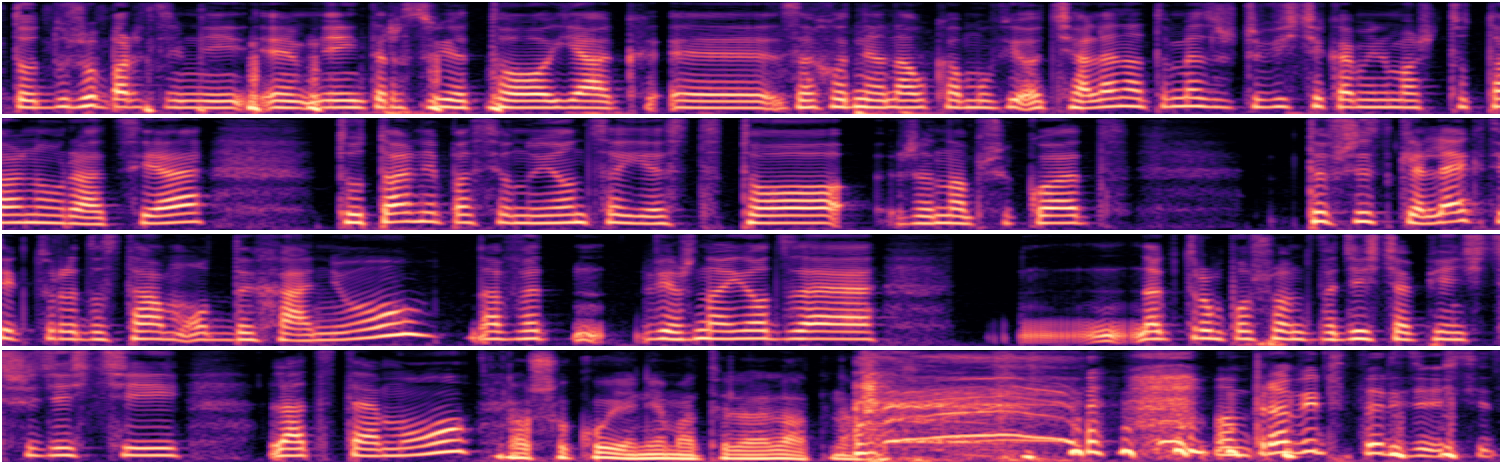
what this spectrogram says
To dużo bardziej mnie, mnie interesuje to, jak y, zachodnia nauka mówi o ciele. Natomiast rzeczywiście, Kamil, masz totalną rację. Totalnie pasjonujące jest to, że na przykład te wszystkie lekcje, które dostałam o oddychaniu, nawet wiesz, na jodze, na którą poszłam 25-30 lat temu, Oszukuję, nie ma tyle lat nawet. Mam prawie 40.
